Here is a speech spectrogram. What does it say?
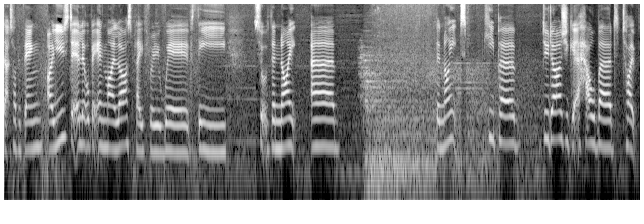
that type of thing. I used it a little bit in my last playthrough with the sort of the night, uh, the night keeper doodahs. You get a halberd type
